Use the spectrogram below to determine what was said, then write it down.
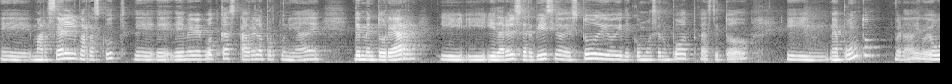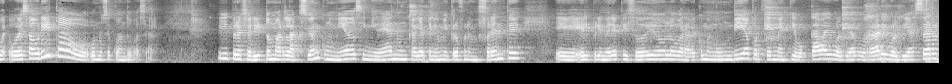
eh, Marcel Barrascut de, de, de, MB Podcast abre la oportunidad de, de mentorear y, y, dar el servicio de estudio y de cómo hacer un podcast y todo. Y me apunto, ¿verdad? Digo, o, es ahorita o, no sé cuándo va a ser. Y preferí tomar la acción con miedo, sin idea, nunca había tenido un micrófono enfrente. Eh, el primer episodio lo grabé como en un día porque me equivocaba y volví a borrar y volví a hacer.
